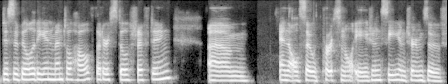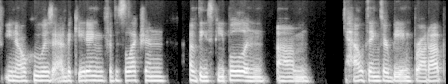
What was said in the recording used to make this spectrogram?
disability and mental health that are still shifting. Um, and also personal agency in terms of, you know, who is advocating for the selection of these people and um, how things are being brought up.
